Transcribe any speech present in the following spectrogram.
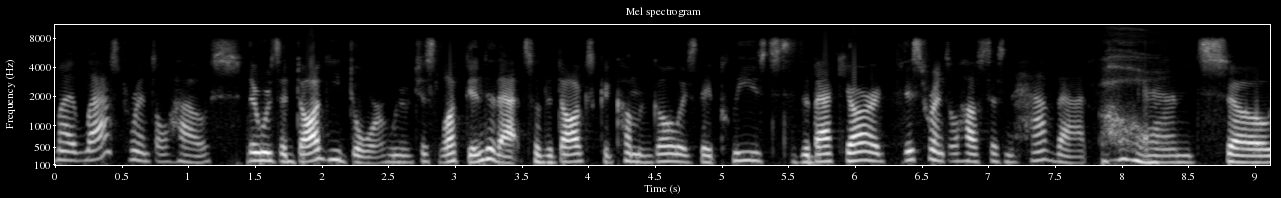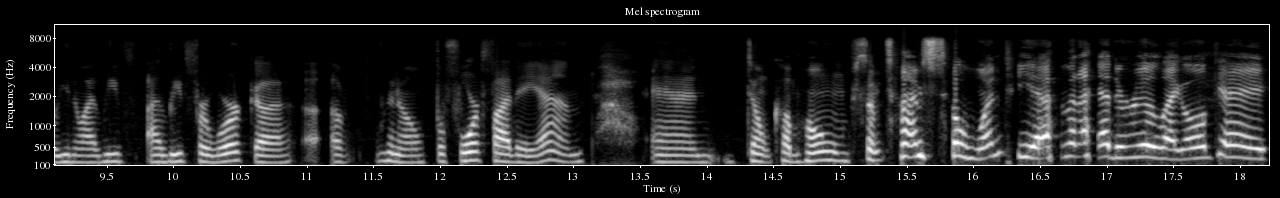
my last rental house, there was a doggy door. We were just locked into that so the dogs could come and go as they pleased to the backyard. This rental house doesn't have that. Oh, and so you know i leave i leave for work uh, uh, uh, you know before 5 a.m Wow. and don't come home sometimes till 1 p.m and i had to really like okay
